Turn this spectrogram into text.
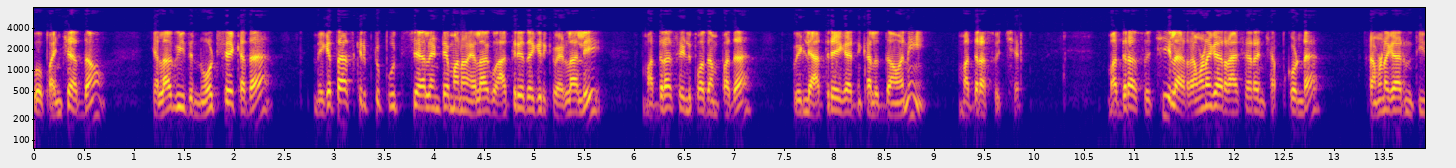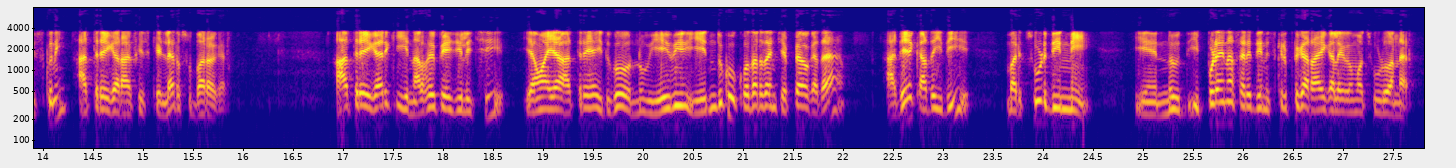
ఓ పంచేద్దాం ఎలాగో ఇది నోట్సే కదా. మిగతా స్క్రిప్ట్ పూర్తి చేయాలంటే మనం ఎలాగో ఆత్రేయ దగ్గరికి వెళ్ళాలి. మద్రాసు వెళ్ళిపోదాం పదా. వెళ్ళి ఆత్రేయ గారిని కలుద్దామని మద్రాసు వచ్చారు. మద్రాసు వచ్చి ఇలా రమణ గారు రాశారని చెప్పకుండా రమణ గారిని తీసుకుని ఆత్రేయ గారు ఆఫీస్కి వెళ్ళారు సుబ్బారావు గారు. ఆత్రేయ గారికి నలభై పేజీలు ఇచ్చి ఏమయ్యా ఆత్రేయ ఇదిగో నువ్వు ఏమి ఎందుకు కుదరదని చెప్పావు కదా. అదే కథ ఇది. మరి చూడు దీన్ని. నువ్వు ఇప్పుడైనా సరే దీన్ని స్క్రిప్ట్గా రాయగలవేమో చూడు అన్నారు.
